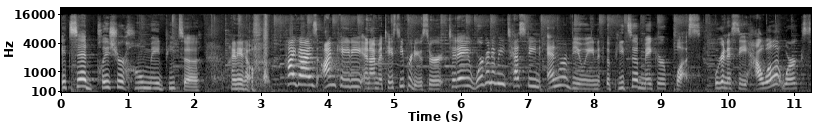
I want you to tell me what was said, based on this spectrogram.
It said, place your homemade pizza. I need help. Hi guys, I'm Katie and I'm a tasty producer. Today we're gonna be testing and reviewing the Pizza Maker Plus. We're gonna see how well it works,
